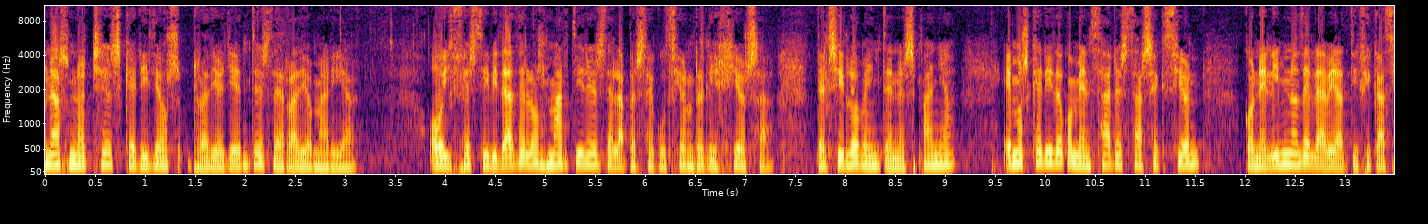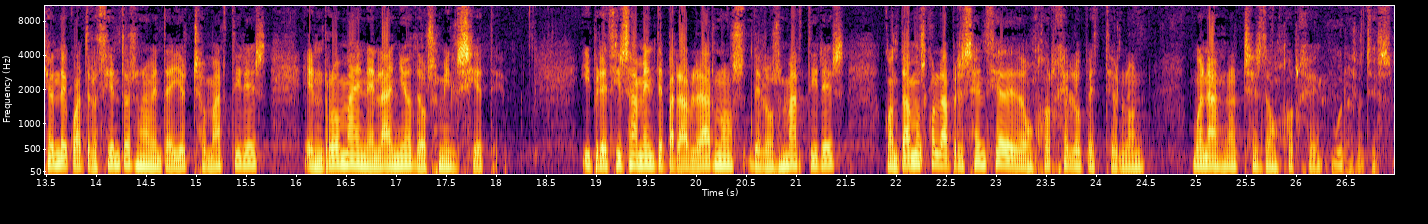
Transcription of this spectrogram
Buenas noches, queridos radioyentes de Radio María. Hoy, festividad de los mártires de la persecución religiosa del siglo XX en España, hemos querido comenzar esta sección con el himno de la beatificación de 498 mártires en Roma en el año 2007. Y precisamente para hablarnos de los mártires, contamos con la presencia de don Jorge López Teolón. Buenas noches, don Jorge. Buenas noches.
